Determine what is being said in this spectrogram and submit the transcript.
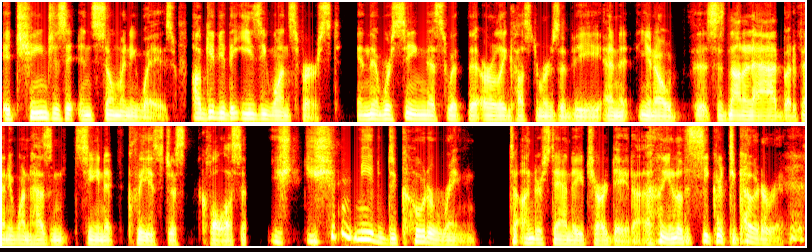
It changes it in so many ways. I'll give you the easy ones first. And then we're seeing this with the early customers of Vee. And, you know, this is not an ad, but if anyone hasn't seen it, please just call us. You, sh- you shouldn't need a decoder ring to understand HR data, you know, the secret decoder ring.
